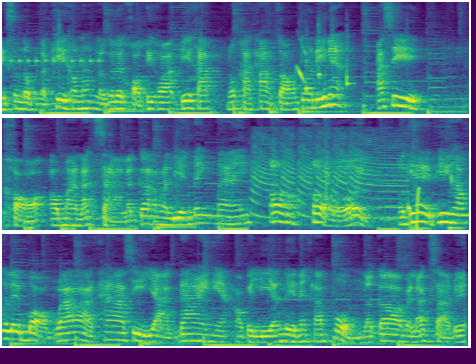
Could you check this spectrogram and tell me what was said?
นิทสนมกับพี่เขาเนาะเราก็เลยขอพี่ว่าพี่ครับ นกขาทางสองตัวนี้เนี่ยอาซี ขอเอามารักษาแล้วก็เอามาเลี้ยงได้ไหมโอ้โหโอเค พี่เขาก็เลยบอกว่าถ้าสิอยากได้เนี่ยเอาไปเลี้ยงเลยนะครับ ผมแล้วก็ไปรักษาด้วย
